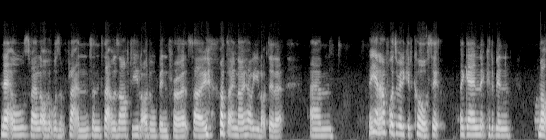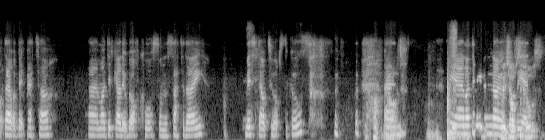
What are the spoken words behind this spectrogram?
nettles where a lot of it wasn't flattened, and that was after you lot had all been through it. So I don't know how you lot did it. Um, but yeah, no, I thought it was a really good course. It again, it could have been marked out a bit better. Um, I did go a little bit off course on the Saturday, missed out two obstacles. Oh. Um, yeah, and I didn't even know Which until the end obstacles?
